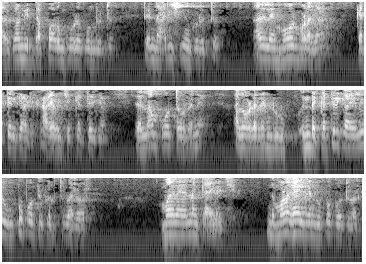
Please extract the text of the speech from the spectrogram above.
அதுக்காண்டி டப்பாவும் கூட கொண்டுட்டு ரெண்டு அரிசியும் கொடுத்து அதில் மோர் மிளகாய் கத்திரிக்காய் காய வச்ச கத்திரிக்காய் இதெல்லாம் போட்ட உடனே அதோட ரெண்டு உப்பு இந்த கத்திரிக்காயிலே உப்பு போட்டு கொடுத்துருவார் அவர். முதல்ல எல்லாம் காய வச்சு இந்த மிளகாயில் ரெண்டு உப்பு போட்டுருவார்.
